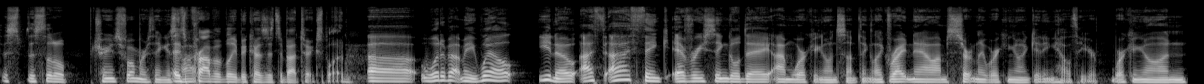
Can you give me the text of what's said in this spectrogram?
This this little transformer thing is It's hot. probably because it's about to explode. Uh, what about me? Well, you know, I th- I think every single day I'm working on something. Like right now, I'm certainly working on getting healthier, working on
